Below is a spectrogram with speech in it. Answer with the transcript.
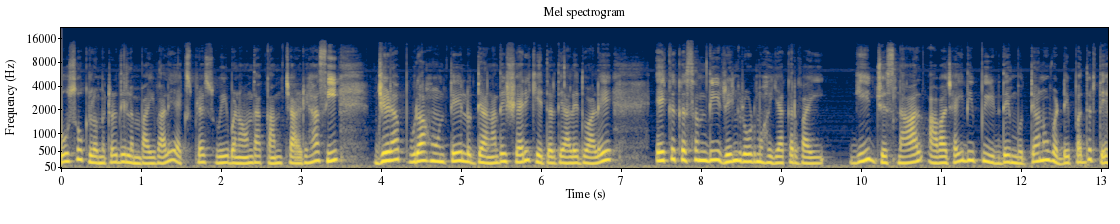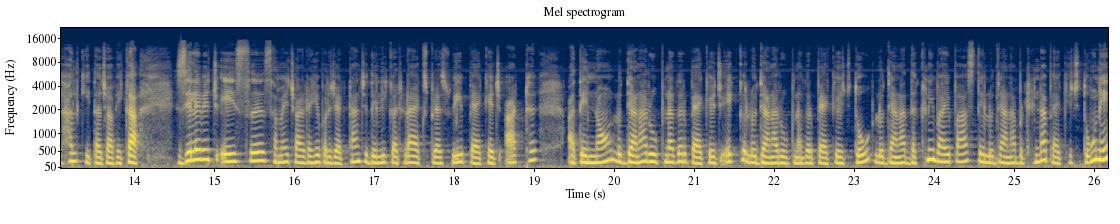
200 ਕਿਲੋਮੀਟਰ ਦੀ ਲੰਬਾਈ ਵਾਲੇ ਐਕਸਪ੍ਰੈਸ ਵੇ ਬਣਾਉਣ ਦਾ ਕੰਮ ਚੱਲ ਰਿਹਾ ਸੀ, ਜਿਹੜਾ ਪੂਰਾ ਹੋਣ ਤੇ ਲੁਧਿਆਣਾ ਦੇ ਸ਼ਹਿਰੀ ਖੇਤਰ ਦੇ ਆਲੇ ਦੁਆਲੇ ਇੱਕ ਕਿਸਮ ਦੀ ਰਿੰਗ ਰੋਡ ਮੁਹੱਈਆ ਕਰਵਾਈ ਗੀ ਜਿਸ ਨਾਲ ਆਵਾਜਾਈ ਦੀ ਭੀੜ ਦੇ ਮੁੱਦਿਆਂ ਨੂੰ ਵੱਡੇ ਪੱਧਰ ਤੇ ਹੱਲ ਕੀਤਾ ਜਾਵੇਗਾ। ਜ਼ਿਲ੍ਹੇ ਵਿੱਚ ਇਸ ਸਮੇਂ ਚੱਲ ਰਹੇ ਪ੍ਰੋਜੈਕਟਾਂ 'ਚ ਦਿੱਲੀ ਕਟੜਾ ਐਕਸਪ੍ਰੈਸਵੇ ਪੈਕੇਜ 8 ਅਤੇ 9 ਲੁਧਿਆਣਾ ਰੂਪਨਗਰ ਪੈਕੇਜ 1 ਲੁਧਿਆਣਾ ਰੂਪਨਗਰ ਪੈਕੇਜ 2 ਲੁਧਿਆਣਾ ਦੱਖਣੀ ਬਾਈਪਾਸ ਤੇ ਲੁਧਿਆਣਾ ਬਠਿੰਡਾ ਪੈਕੇਜ 2 ਨੇ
